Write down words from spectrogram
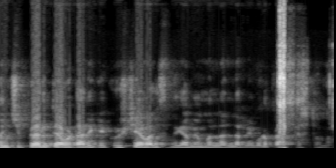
మంచి పేరు తేవటానికి కృషి చేయవలసిందిగా మిమ్మల్ని అందరినీ కూడా ప్రార్థిస్తున్నాం.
